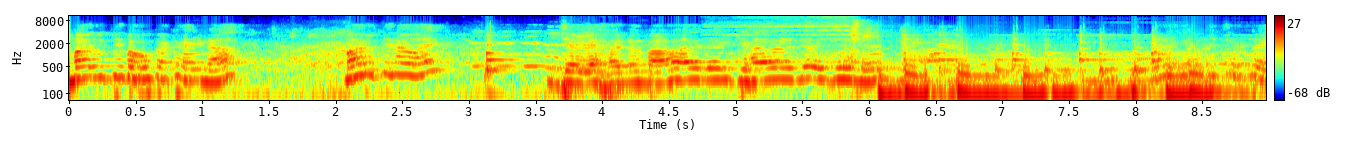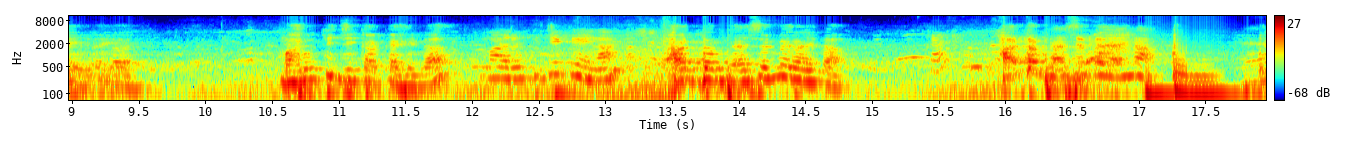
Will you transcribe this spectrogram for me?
मारुती भाऊ का कहना. मारुती नाव आहे? जय हनुमान आहे. मारुती जी का कहना मारुतीचे कहना. हरदम फॅशन में राहिला हरदम फॅशन में राहिला हे?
